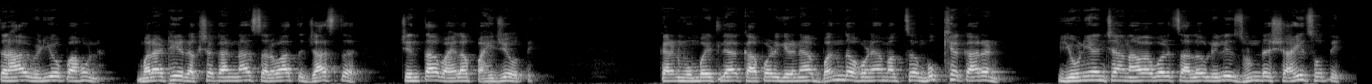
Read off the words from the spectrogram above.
तर हा व्हिडिओ पाहून मराठी रक्षकांना सर्वात जास्त चिंता व्हायला पाहिजे होती. कारण मुंबईतल्या कापड गिरण्या बंद होण्यामागचं मुख्य कारण युनियनच्या नावावर चालवलेली झुंडशाहीच होती.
